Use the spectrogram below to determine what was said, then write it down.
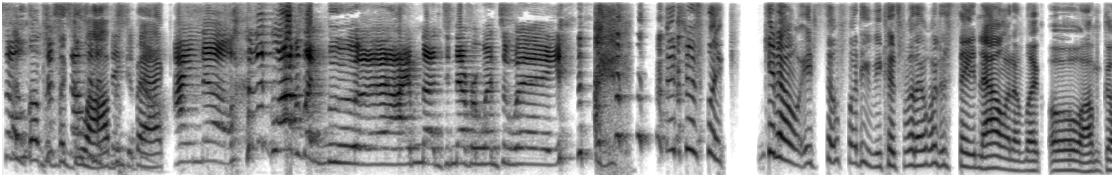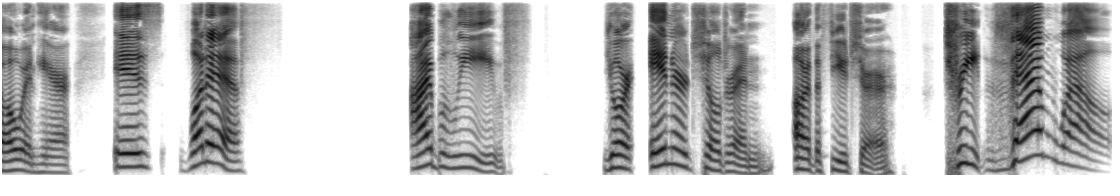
So I love just the glob to about. back. I know the glob is like "Bleh, I'm not never went away. it's just like, you know, it's so funny because what I want to say now, and I'm like, oh, I'm going here, is what if I believe your inner children are the future? Treat them well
